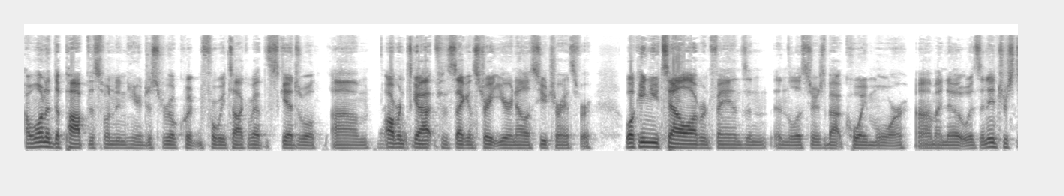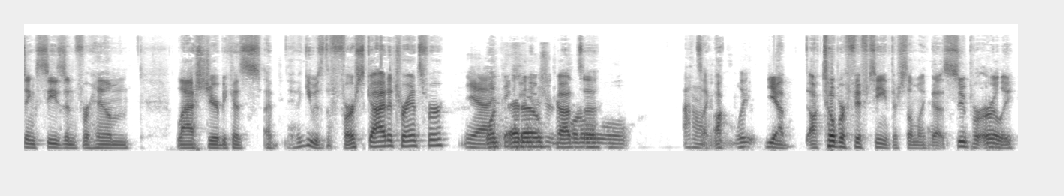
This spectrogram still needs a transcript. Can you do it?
I wanted to pop this one in here just real quick before we talk about the schedule. Um, Auburn's got for the second straight year an LSU transfer. What can you tell Auburn fans and, and the listeners about Koy Moore? Um, I know it was an interesting season for him last year because I, think he was the first guy to transfer. Yeah, Once I think Ed O got to, I don't like, know. yeah, October 15th or something like that. Super early.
